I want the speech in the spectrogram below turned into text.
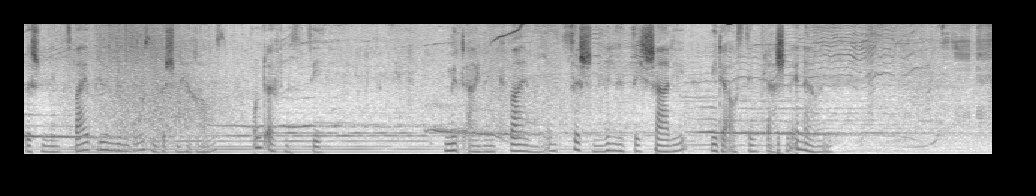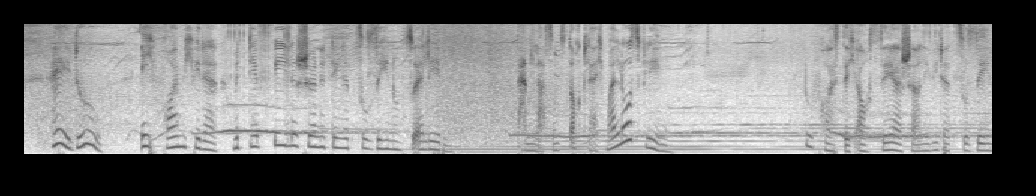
zwischen den zwei blühenden Rosenbüschen heraus und öffnest sie. Mit einem Qualmen und Zischen windet sich Charlie wieder aus dem Flascheninneren. Hey du, ich freue mich wieder, mit dir viele schöne Dinge zu sehen und zu erleben. Dann lass uns doch gleich mal losfliegen. Du freust dich auch sehr, Charlie wiederzusehen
